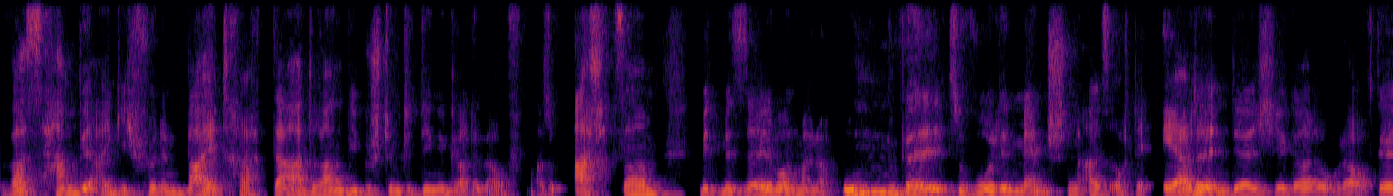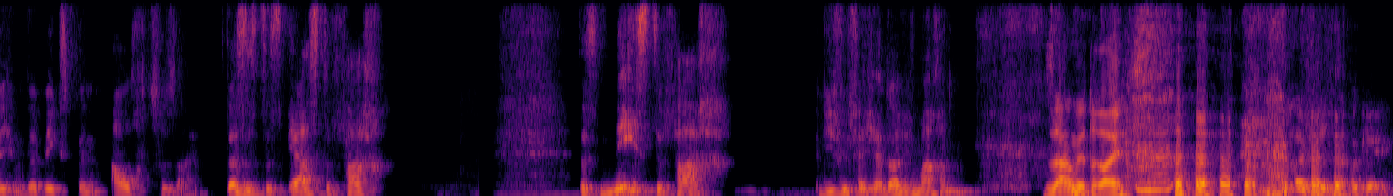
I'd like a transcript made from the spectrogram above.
was haben wir eigentlich für einen Beitrag daran, wie bestimmte Dinge gerade laufen. Also achtsam mit mir selber und meiner Umwelt, sowohl den Menschen als auch der Erde, in der ich hier gerade oder auf der ich unterwegs bin, auch zu sein. Das ist das erste Fach. Das nächste Fach Wie viele Fächer darf ich machen? Sagen wir drei. drei Fächer, okay.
